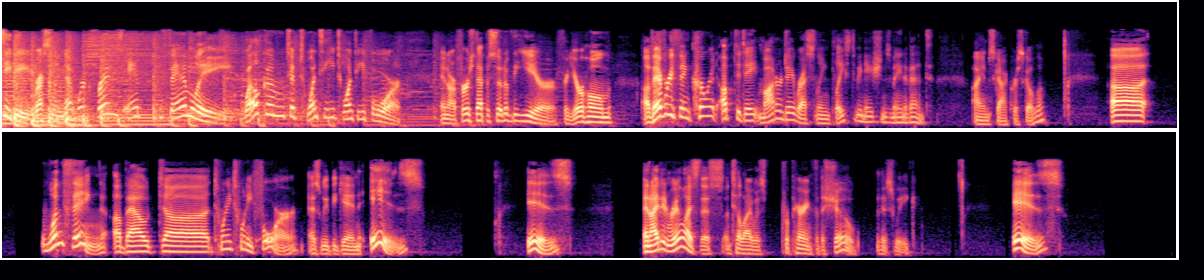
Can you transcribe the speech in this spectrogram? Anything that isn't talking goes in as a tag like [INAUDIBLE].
Wrestling Network friends and family. Welcome to 2024 and our first episode of the year for your home of everything current, up to date, modern day wrestling, place to be nation's main event. I am Scott Criscuolo. Uh, one thing about uh, 2024 as we begin is is and I didn't realize this until I was preparing for the show this week is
